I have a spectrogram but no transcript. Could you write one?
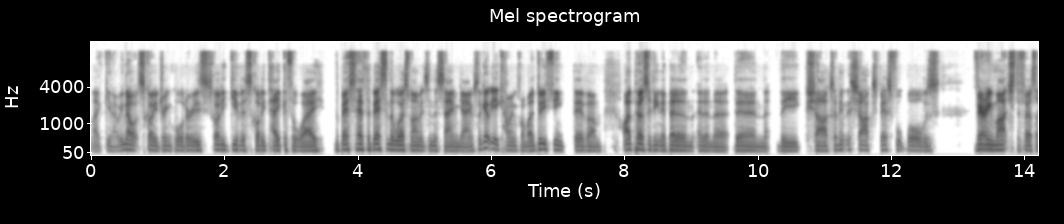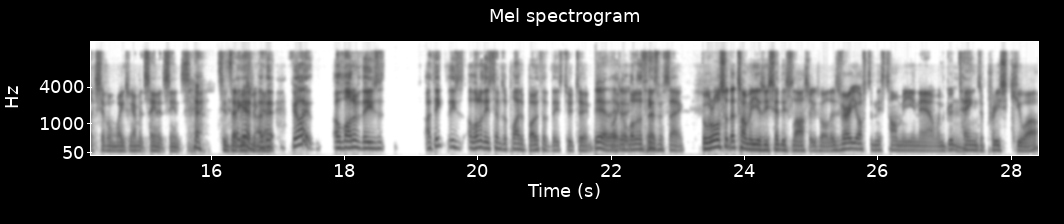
Like you know, we know what Scotty Drinkwater is. Scotty giveth, Scotty taketh away. The best has the best and the worst moments in the same game. So I get where you're coming from. I do think they've. Um, I personally think they're better than than the than the Sharks. I think the Sharks' best football was very much the first like seven weeks. We haven't seen it since since that again, I feel like a lot of these. I think these a lot of these terms apply to both of these two teams. Yeah, they like a lot of the things But- we're saying. But we're also at that time of year, as we said this last week as well. There's very often this time of year now when good Hmm. teams are pretty secure.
